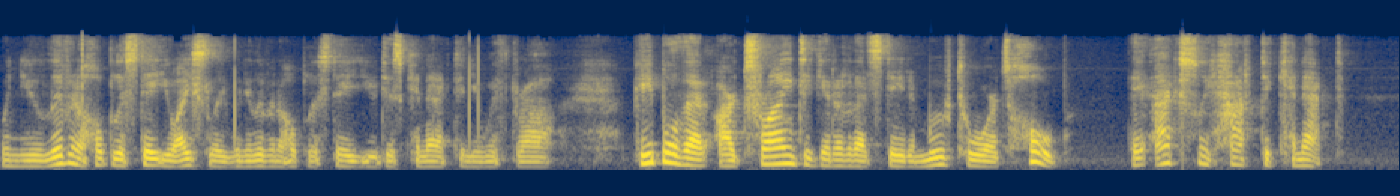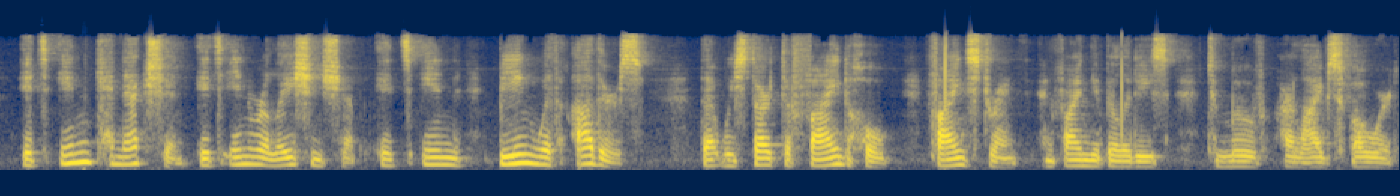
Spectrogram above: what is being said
when you live in a hopeless state, you isolate. When you live in a hopeless state, you disconnect and you withdraw. People that are trying to get out of that state and move towards hope, they actually have to connect. It's in connection, it's in relationship, it's in being with others that we start to find hope, find strength, and find the abilities to move our lives forward.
